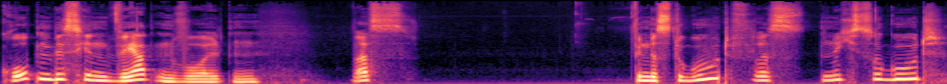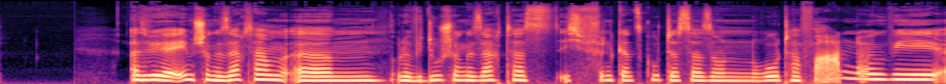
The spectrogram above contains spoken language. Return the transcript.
grob ein bisschen werten wollten, was findest du gut, was nicht so gut? Also wie wir eben schon gesagt haben, ähm, oder wie du schon gesagt hast, ich finde ganz gut, dass da so ein roter Faden irgendwie äh,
